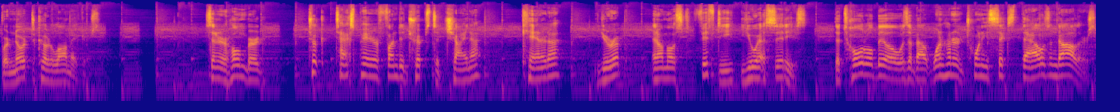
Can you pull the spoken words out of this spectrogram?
for North Dakota lawmakers. Senator Holmberg took taxpayer funded trips to China, Canada, Europe, in almost 50 U.S. cities. The total bill was about $126,000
